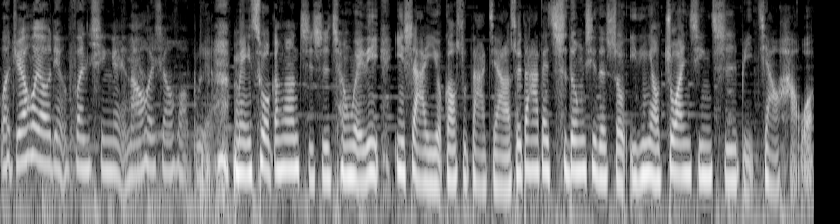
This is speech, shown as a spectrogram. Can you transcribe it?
我觉得会有点分心诶，然后会消化不良。没错，刚刚其实陈伟丽医师阿姨有告诉大家了，所以大家在吃东西的时候一定要专心吃比较好哦。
